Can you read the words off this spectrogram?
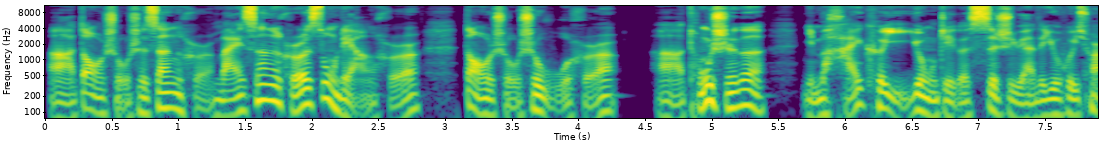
啊，到手是三盒；买三盒送两盒，到手是五盒啊。同时呢，你们还可以用这个四十元的优惠券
